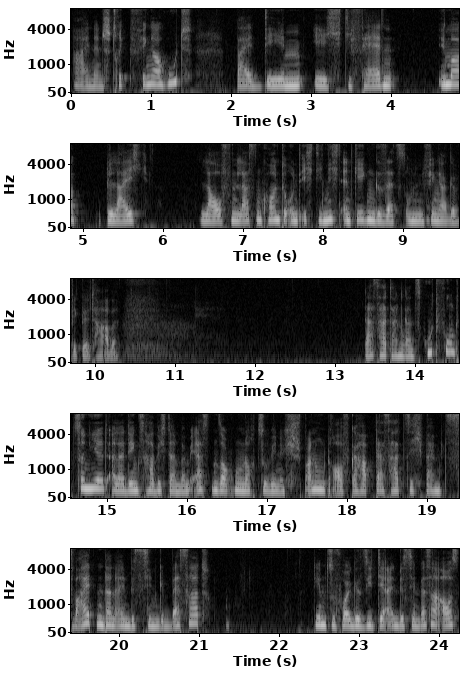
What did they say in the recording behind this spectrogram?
einen Strickfingerhut, bei dem ich die Fäden immer gleich laufen lassen konnte und ich die nicht entgegengesetzt um den Finger gewickelt habe. Das hat dann ganz gut funktioniert, allerdings habe ich dann beim ersten Socken noch zu wenig Spannung drauf gehabt. Das hat sich beim zweiten dann ein bisschen gebessert. Demzufolge sieht der ein bisschen besser aus.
